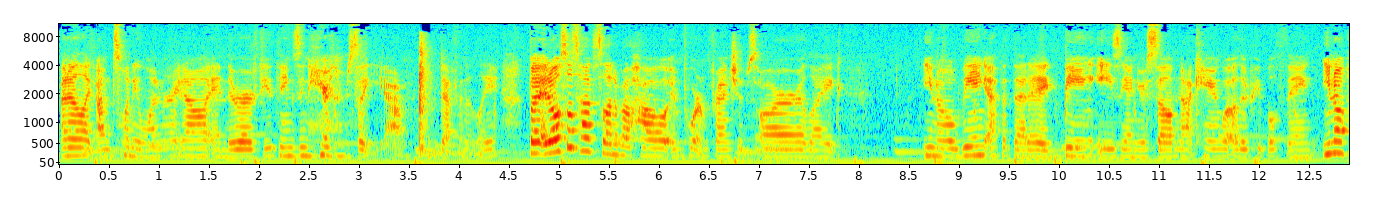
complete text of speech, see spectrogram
I know like I'm 21 right now and there are a few things in here I'm just like yeah definitely. But it also talks a lot about how important friendships are like you know being empathetic being easy on yourself not caring what other people think. You know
